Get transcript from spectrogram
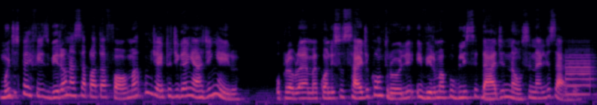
Muitos perfis viram nessa plataforma um jeito de ganhar dinheiro. O problema é quando isso sai de controle e vira uma publicidade não sinalizada.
